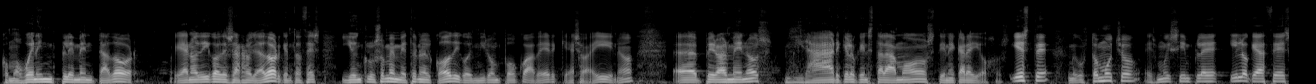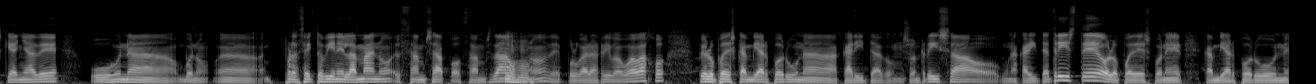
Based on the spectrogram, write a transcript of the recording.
como buen implementador, ya no digo desarrollador, que entonces yo incluso me meto en el código y miro un poco a ver qué ha hecho ahí, ¿no? Eh, pero al menos mirar que lo que instalamos tiene cara y ojos. Y este me gustó mucho, es muy simple y lo que hace es que añade una, bueno, uh, por defecto viene la mano, el thumbs up o thumbs down, uh -huh. ¿no? De pulgar arriba o abajo, pero lo puedes cambiar por una carita con sonrisa o una carita triste, o lo puedes poner, cambiar por un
